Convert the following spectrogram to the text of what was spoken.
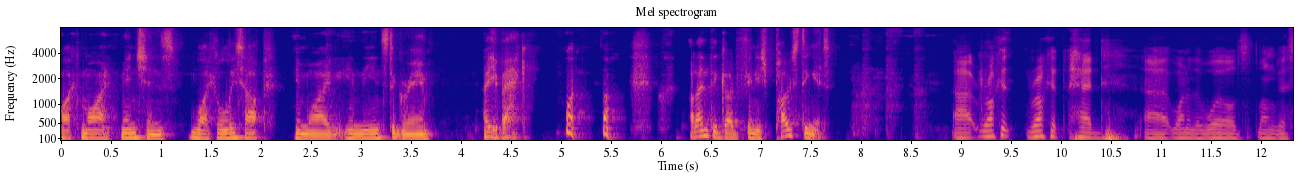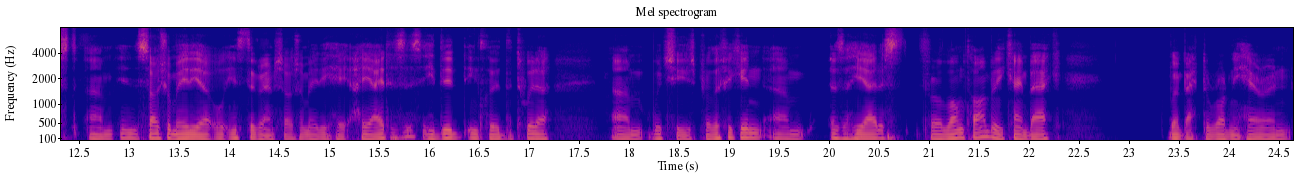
like my mentions like lit up in my in the Instagram. Are you back? I don't think I'd finished posting it. Uh, Rocket Rocket had uh, one of the world's longest um, in social media or Instagram social media hi- hiatuses. He did include the Twitter, um, which he's prolific in, um, as a hiatus for a long time. But he came back, went back to Rodney Heron.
